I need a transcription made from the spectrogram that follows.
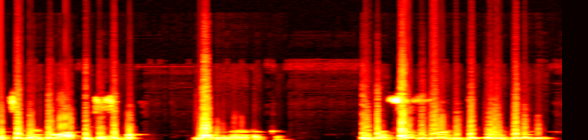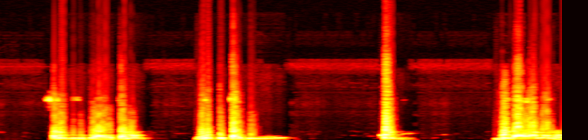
एक्सीडेंट हुआ, पीछे से मारी मेरा टक्कर ठीक है सर्जरी हुई थी हुई थी मेरी सर्जरी पे आया था मैं मेरे पिताजी को बुलाया मैंने।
